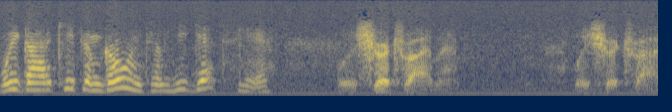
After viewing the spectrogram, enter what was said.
We got to keep him going till he gets here. We'll sure try, ma'am. We'll sure try.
